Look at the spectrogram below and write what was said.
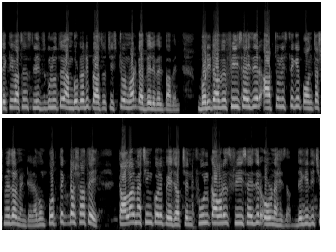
দেখতেই পাচ্ছেন স্লিপসগুলোতেও এমব্রয়ডারি প্লাস হচ্ছে স্টোন ওয়ার্ক অ্যাভেলেবেল পাবেন। বডিটা হবে ফ্রি সাইজের আটচল্লিশ থেকে পঞ্চাশ মেজারমেন্টের এবং প্রত্যেকটার সাথে কালার ম্যাচিং করে পেয়ে যাচ্ছেন ফুল কাভারেজ ফ্রি সাইজের ওড়না হিজাব। দেখিয়ে দিচ্ছি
